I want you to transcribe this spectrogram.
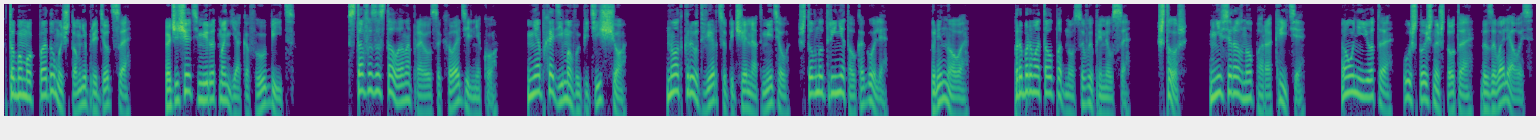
Кто бы мог подумать, что мне придется очищать мир от маньяков и убийц. Встав из-за стола, направился к холодильнику. Необходимо выпить еще. Но, открыв дверцу, печально отметил, что внутри нет алкоголя. Хреново. Пробормотал под нос и выпрямился. Что ж, мне все равно пора к Рите. А у нее-то уж точно что-то дозавалялось.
